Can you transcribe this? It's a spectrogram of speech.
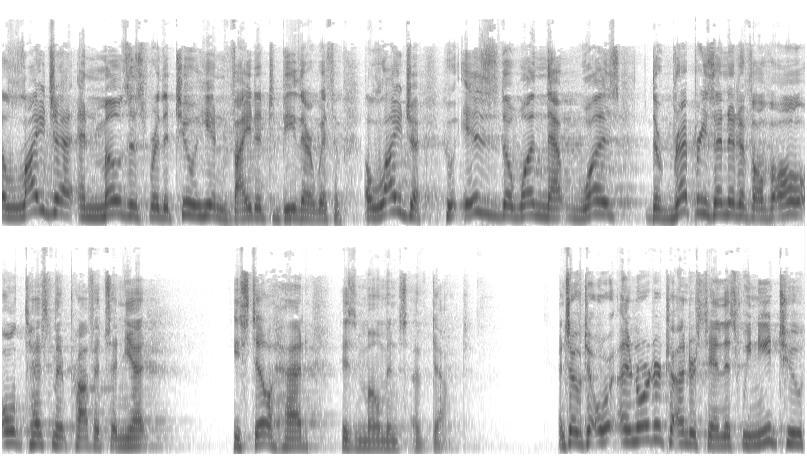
Elijah and Moses were the two he invited to be there with him. Elijah, who is the one that was the representative of all Old Testament prophets, and yet he still had his moments of doubt. And so, to, in order to understand this, we need to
